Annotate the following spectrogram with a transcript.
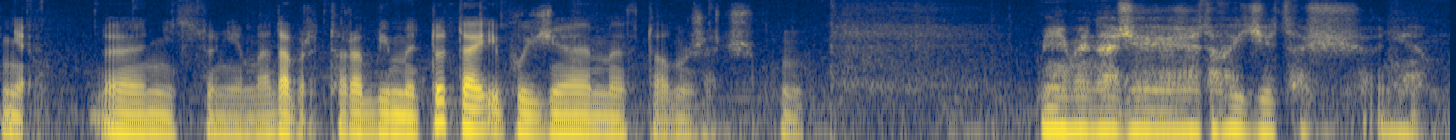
Nie, e, nic tu nie ma. Dobra, to robimy tutaj i pójdziemy w tą rzecz. Hmm. Miejmy nadzieję, że to wyjdzie coś, nie.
